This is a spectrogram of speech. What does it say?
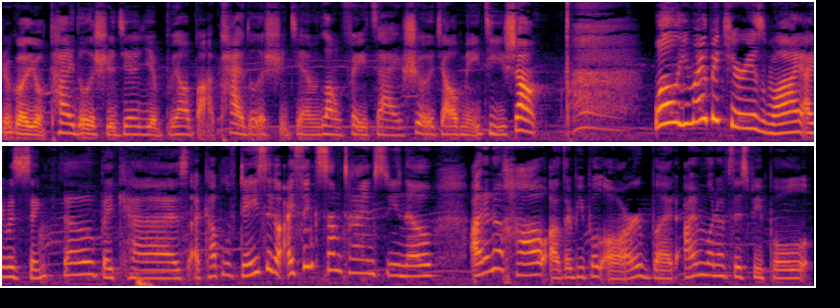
如果有太多的时间，也不要把太多的时间浪费在社交媒体上。Well, you might be curious why I was saying though, because a couple of days ago, I think sometimes, you know, I don't know how other people are, but I'm one of these people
